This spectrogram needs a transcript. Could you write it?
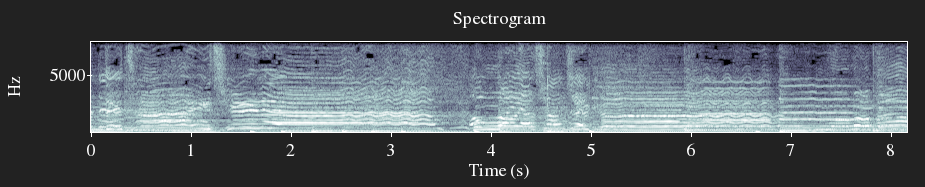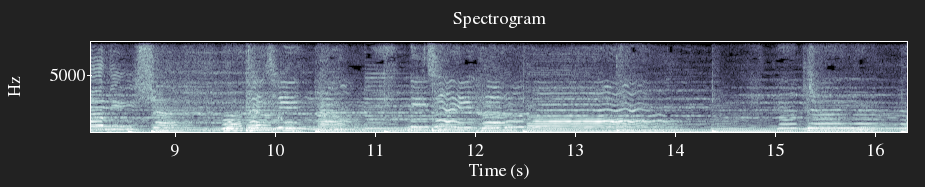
弹得太凄凉。我要唱着歌，默默把你想，我的情郎你在何方？看着月亮，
